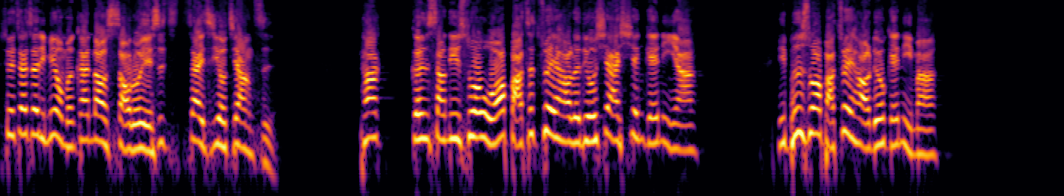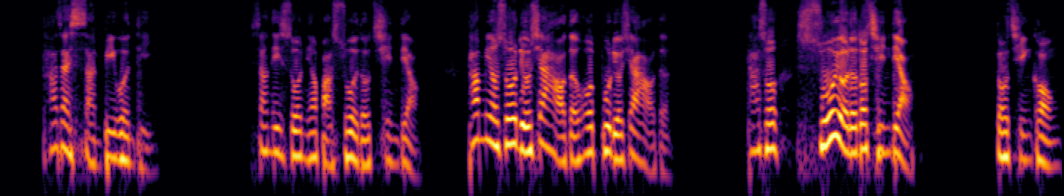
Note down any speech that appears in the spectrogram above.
所以在这里面，我们看到扫罗也是再次又这样子，他跟上帝说：‘我要把这最好的留下来献给你呀！’你不是说要把最好留给你吗？他在闪避问题。”上帝说：“你要把所有都清掉。”他没有说留下好的或不留下好的，他说所有的都清掉，都清空。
